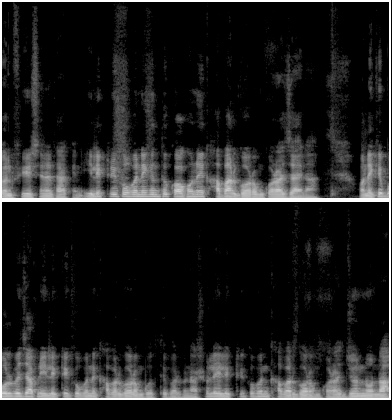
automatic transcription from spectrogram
কনফিউশনে থাকেন। ইলেকট্রিক ওভেনে কিন্তু কখনোই খাবার গরম করা যায় না। অনেকে বলবে যে আপনি ইলেকট্রিক ওভেনে খাবার গরম করতে পারবেন আসলে ইলেকট্রিক ওভেন খাবার গরম করার জন্য না।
